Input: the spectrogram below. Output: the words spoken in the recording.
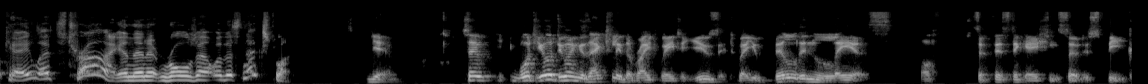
okay, let's try. And then it rolls out with this next one. Yeah. So what you're doing is actually the right way to use it, where you build in layers of sophistication, so to speak,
